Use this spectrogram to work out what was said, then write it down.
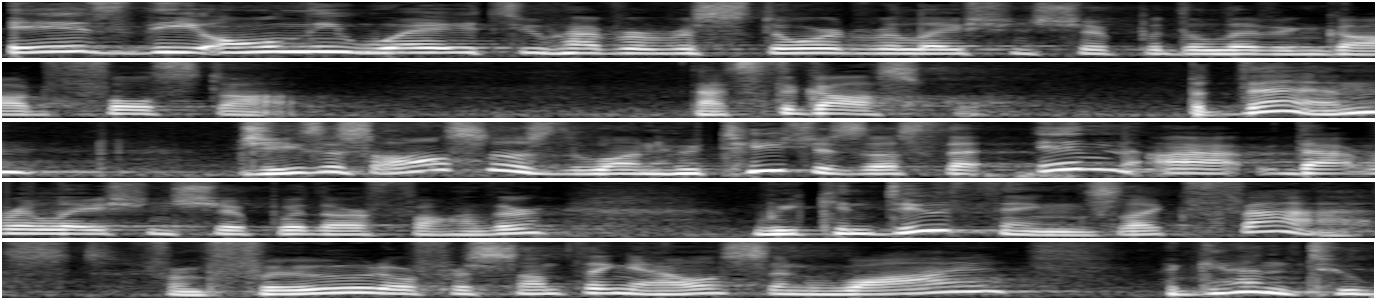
is the only way to have a restored relationship with the living God, full stop. That's the gospel. But then, Jesus also is the one who teaches us that in uh, that relationship with our Father, we can do things like fast from food or for something else. And why? Again, to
